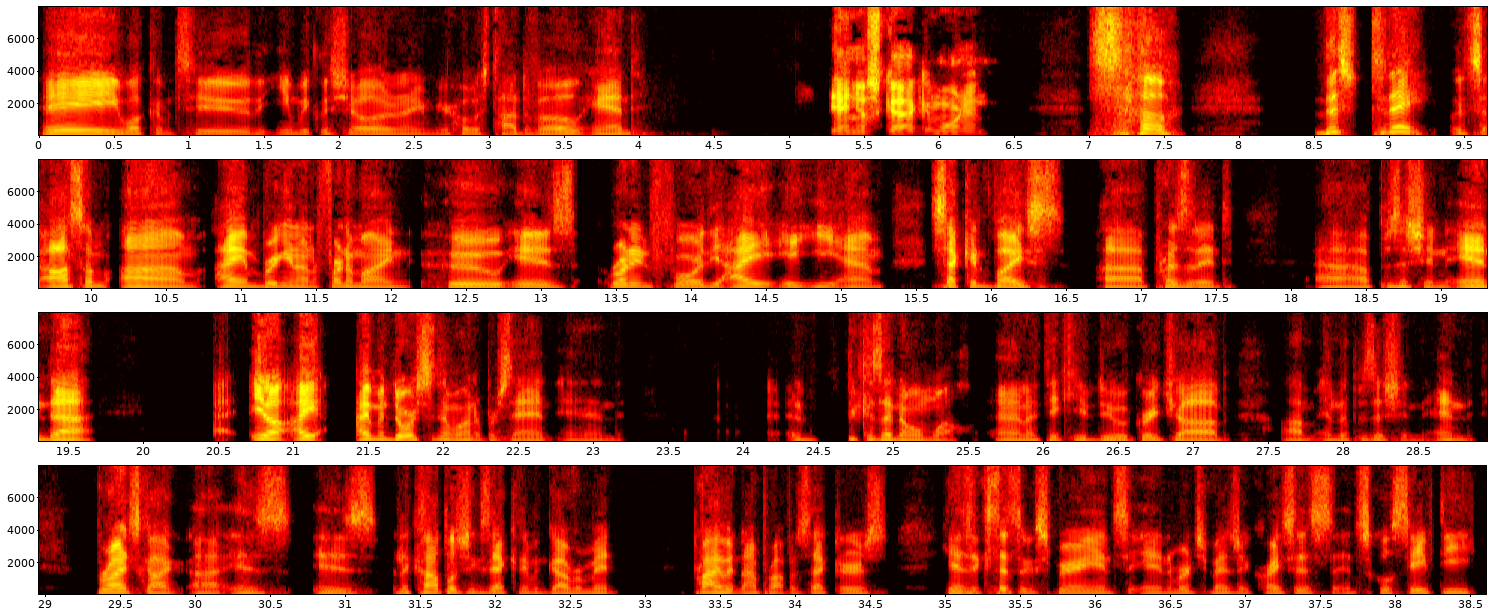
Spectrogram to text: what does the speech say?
Hey, welcome to the EM Weekly Show. And I'm your host, Todd DeVoe. And Daniel Scott, good morning. So, this today, it's awesome. Um, I am bringing on a friend of mine who is running for the IAEM second vice uh, president uh, position. And, uh, you know, I, I'm endorsing him 100% and uh, because I know him well. And I think he'd do a great job um, in the position. And, Brian Scroggins uh, is is an accomplished executive in government, private nonprofit sectors. He has extensive experience in emergency management, crisis, and school safety.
